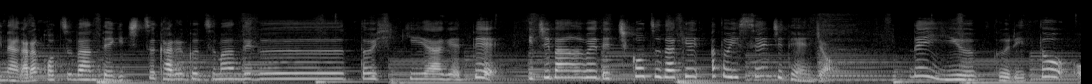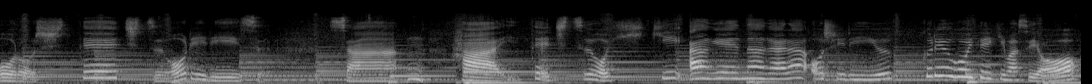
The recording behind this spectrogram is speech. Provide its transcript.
きながら骨盤底筋膣軽くつまんでぐーっと引き上げて一番上で恥骨だけあと1センチ天井。でゆっくりと下ろして膣をリリース。3吐い。て膣を引き上げながらお尻ゆっくり動いていきますよ。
